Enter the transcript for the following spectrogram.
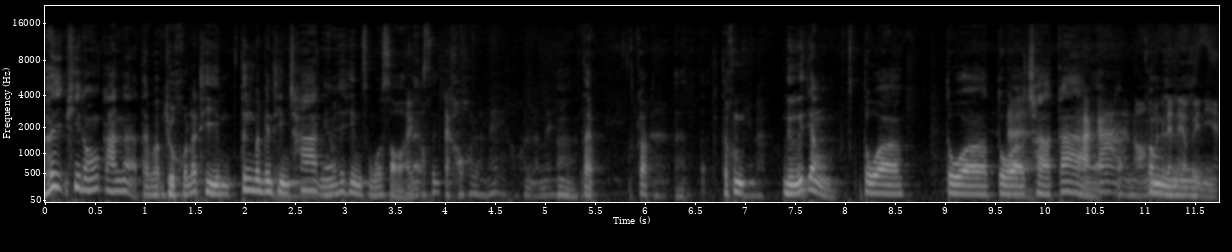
เฮ้ยพี่น้องกันอะแต่แบบอยู่คนละทีม ซึ่งมันเป็นทีมชาติไงไม่ใช่ทีมสโมสรเอ้ยนะเขาซึ่งแต่เขาคนละแม่เขาคนละแม่อ่าแต่ก็อ่าแต่คุณหรืออย่างตัวตัวตัวแต่ชาก้าชาก้าเนี่ยน้องก็มีเล่นในอัลเบเนีย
